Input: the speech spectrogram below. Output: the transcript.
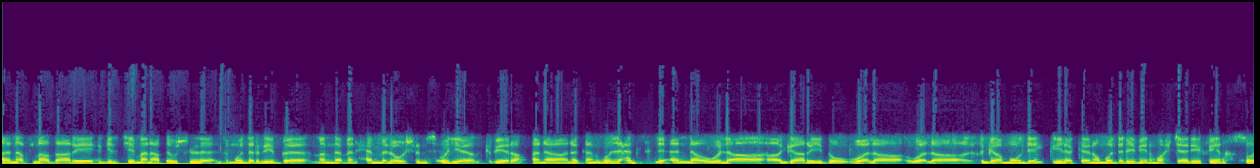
أنا في نظري قلتي ما نعطيوش المدرب ما نحملوش المسؤولية الكبيرة. أنا أنا كنقول العكس لأنه لا غاريدو ولا ولا غاموندي إذا كانوا مدربين محترفين خصو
